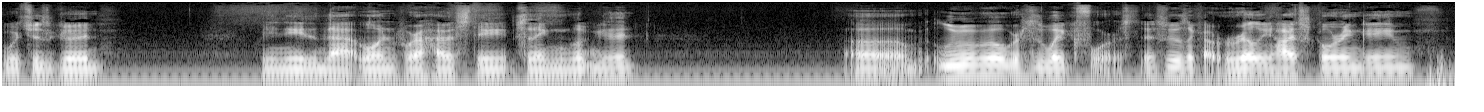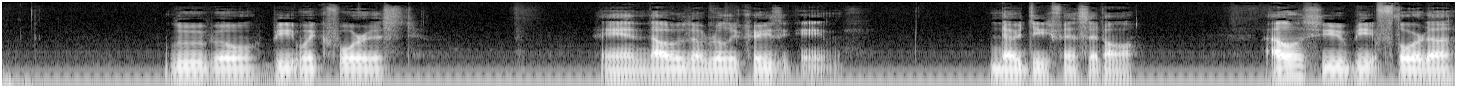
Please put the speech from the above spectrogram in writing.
which is good. We needed that one for Ohio State so they can look good. Um, Louisville versus Wake Forest. This was like a really high scoring game. Louisville beat Wake Forest. And that was a really crazy game. No defense at all. LSU beat Florida.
